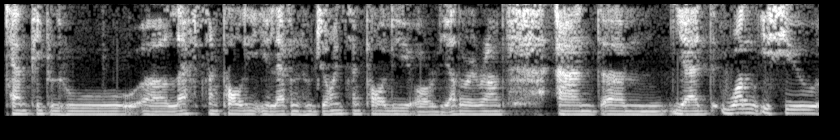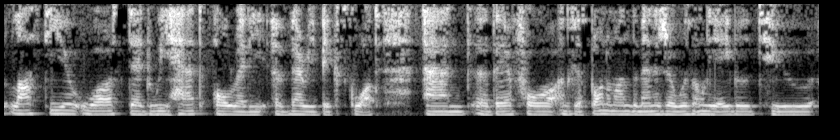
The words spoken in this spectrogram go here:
10 people who uh, left St. Pauli, 11 who joined St. Pauli or the other way around. And um, yeah, one issue last year was that we had already a very big squad and uh, therefore Andreas Bornemann, the manager, was only able to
